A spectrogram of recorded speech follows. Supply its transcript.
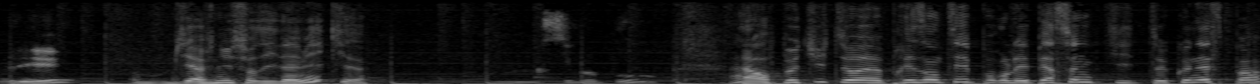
Salut. Bienvenue sur Dynamique. Merci beaucoup. Alors, peux-tu te présenter pour les personnes qui te connaissent pas?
